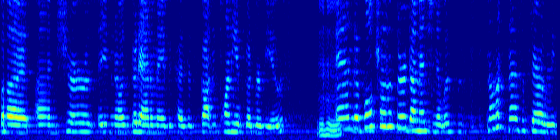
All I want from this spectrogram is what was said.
but I'm sure you know it's good anime because it's gotten plenty of good reviews. hmm And uh, Voltron: The Third Dimension, it was not necessarily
